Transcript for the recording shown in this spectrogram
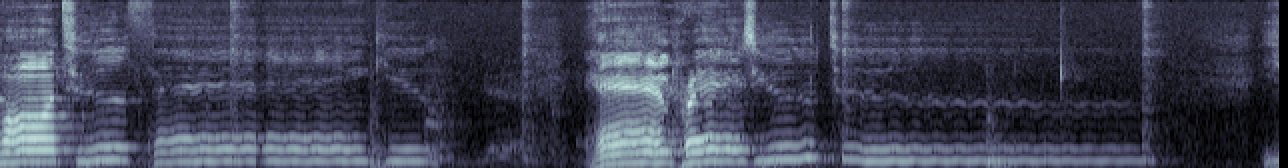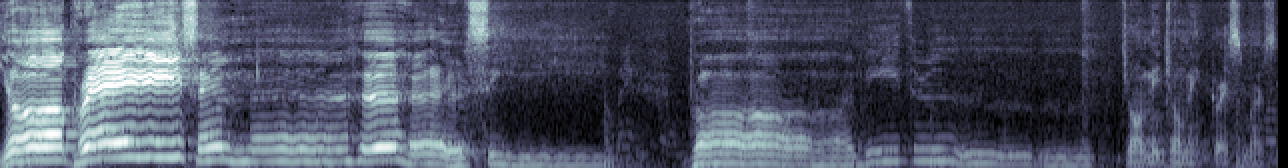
want to thank you and praise you too. Your grace and mercy brought join me. Grace and mercy.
